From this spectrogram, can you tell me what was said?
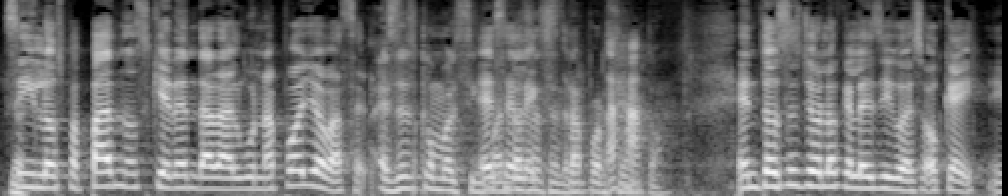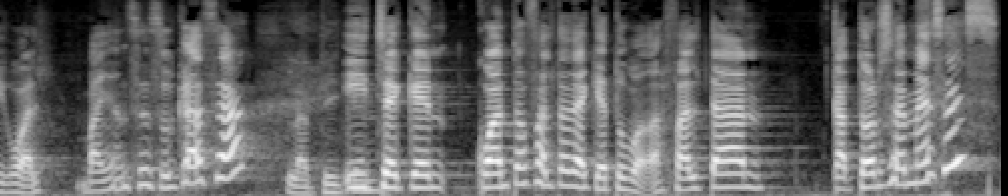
Si los papás nos quieren dar algún apoyo, va a ser. Ese es como el Es el extra. 50-60%. Ajá. Entonces yo lo que les digo es, ok, igual, váyanse a su casa Platiquen. y chequen cuánto falta de aquí a tu boda. ¿Faltan 14 meses?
